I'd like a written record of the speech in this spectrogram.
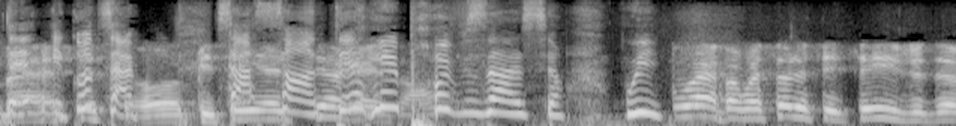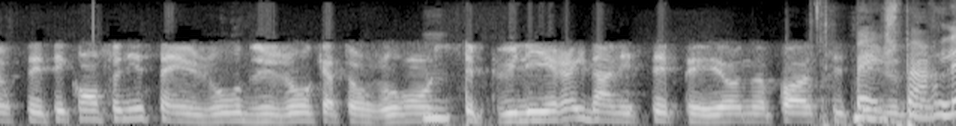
Ben, écoute, ça, ça, sentait l'improvisation. Oui. Ouais, ouais, ça, là, c'était, je veux dire, c'était confiné 5 jours, 10 jours, 14 jours, on mm. sait plus. Les règles dans les CPA, on n'a pas, ben, je, parlais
